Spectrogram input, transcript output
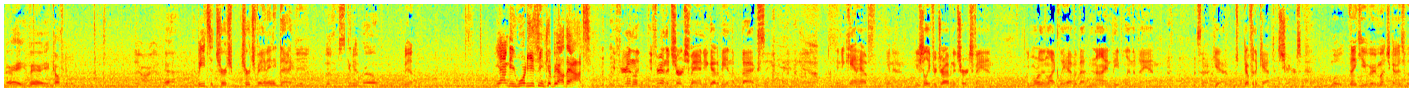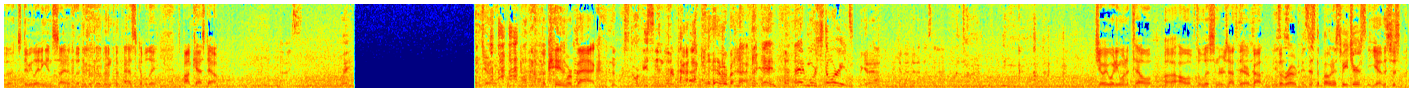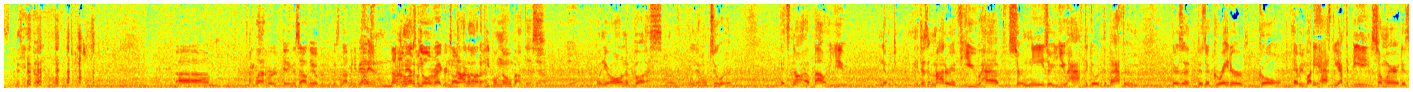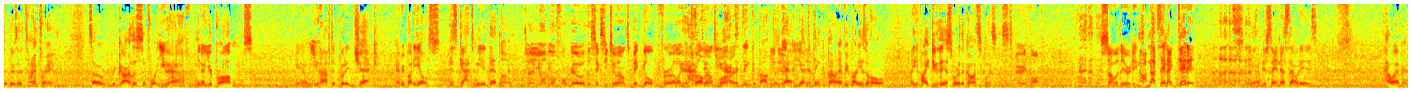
Very, very comfortable. They are, yeah. Yeah, beats a church church van any day. Yeah. Just get a row. Yeah. Yandy, what do you think about that? if you're in the if you're in the church van, you got to be in the back seat, man. Yeah. And you can't have, you know, usually if you're driving a church van, you more than likely have about nine people in the van. So yeah, go for the captain's chairs, man. Well, thank you very much, guys, for the stimulating insight of the, the past couple days. It's podcast out. And we're back. More stories and we're back. and we're back. and, I had more stories. We can add, we can edit this later. One time. Joey, what do you want to tell uh, all of the listeners out there about the road? Is this the bonus features? Yeah, this is. Um, I'm glad we're getting this out in the open because not many I bands, mean, not, many a lot bands of will people. go on record talking not a about lot of people know about this. Yeah. When you're on a bus or you know on tour, it's not about you. No, it doesn't matter if you have certain needs or you have to go to the bathroom. There's a there's a greater goal. Everybody has to. You have to be somewhere. There's a, there's a time frame. So regardless of what you have, you know your problems, you know you have to put it in check. Everybody else has got to meet a deadline. So you'll you'll forego the 62 ounce big gulp for uh, like You the have 12 to- ounce you water. have to think about You the do. yeah. You have to think about everybody as a whole. Like if I do this, what are the consequences? It's very thoughtful. Solidarity. No, I'm not saying I did it. I'm just saying that's how it is. However,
